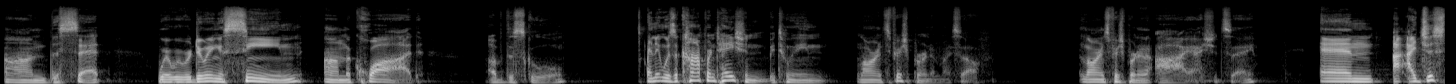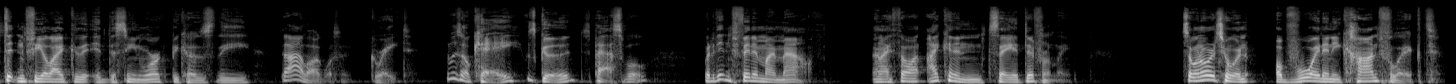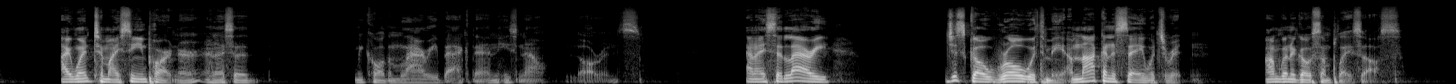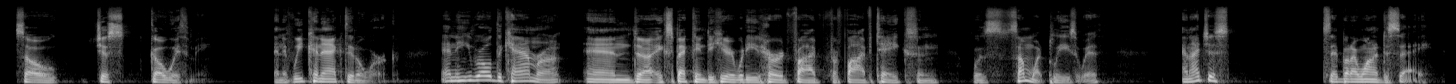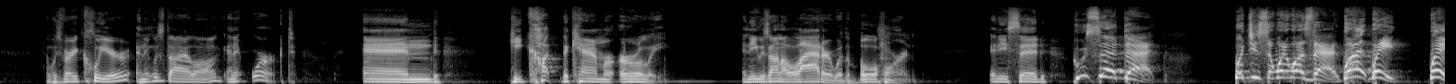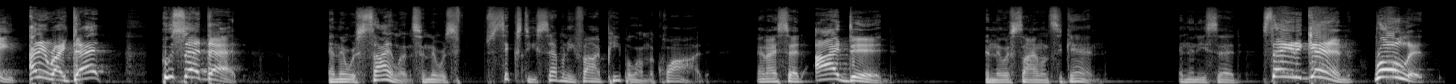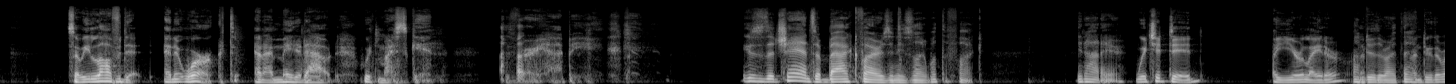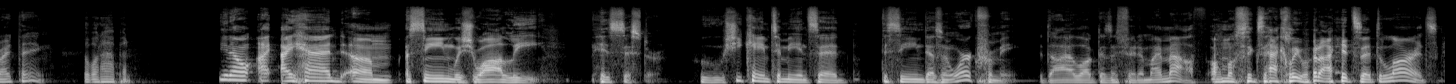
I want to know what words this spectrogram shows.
on the set where we were doing a scene on the quad of the school, and it was a confrontation between Laurence Fishburne and myself. Laurence Fishburne and I, I should say. And I, I just didn't feel like the, the scene worked because the dialogue wasn't great. It was okay, it was good, it's passable, but it didn't fit in my mouth. And I thought I can say it differently. So, in order to an- avoid any conflict, I went to my scene partner and I said, we called him Larry back then. He's now Laurence. And I said, Larry, just go roll with me. I'm not going to say what's written. I'm going to go someplace else. So just go with me. And if we connect, it'll work. And he rolled the camera and uh, expecting to hear what he'd heard five for five takes and was somewhat pleased with. And I just said what I wanted to say. It was very clear and it was dialogue and it worked. And he cut the camera early and he was on a ladder with a bullhorn. And he said, Who said that? What'd you say? What was that? What? Wait, wait, I didn't write that. Who said that? And there was silence and there was 60, 75 people on the quad. And I said, I did. And there was silence again. And then he said, Say it again, roll it. So he loved it and it worked. And I made it out with my skin. I was very happy. Because the chance it backfires and he's like, what the fuck? Get out of here. Which it did a year later. Undo the right thing. Undo the right thing. So what happened? You know, I, I had um, a scene with Joie Lee, his sister, who she came to me and said, The scene doesn't work for me. The dialogue doesn't fit in my mouth. Almost exactly what I had said to Laurence.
